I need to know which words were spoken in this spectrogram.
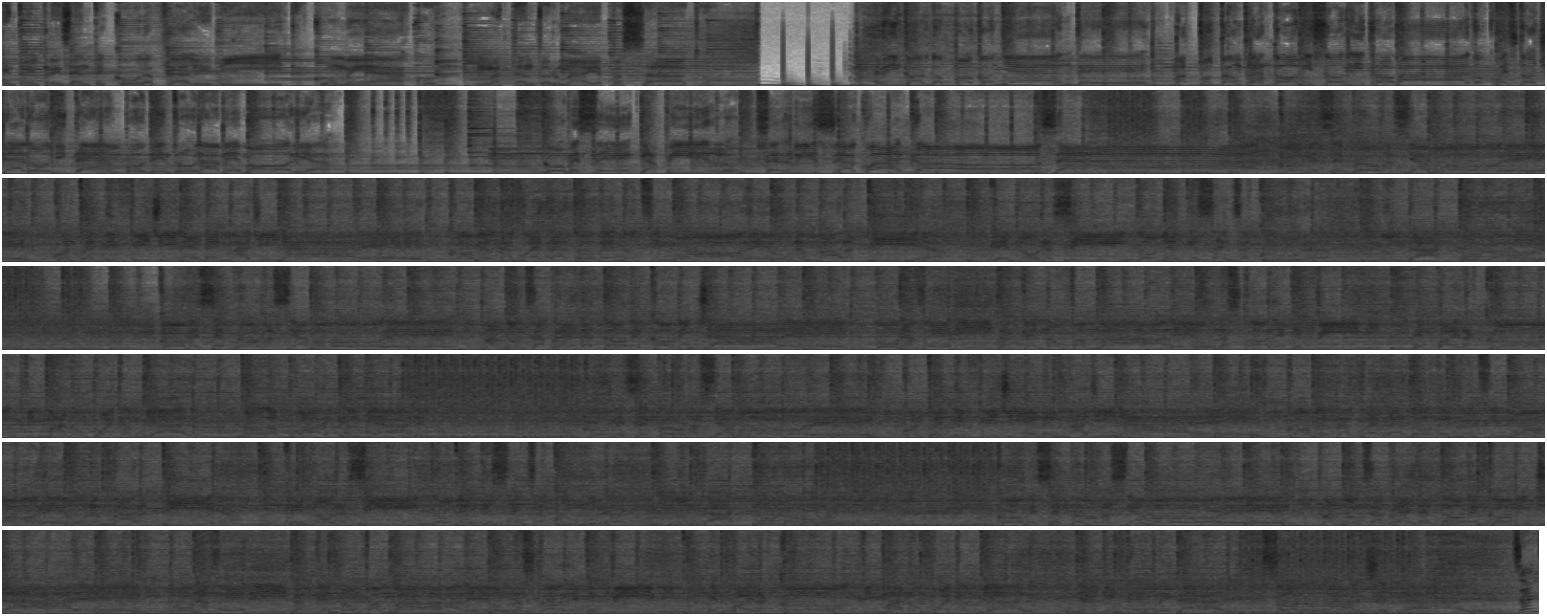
Mentre il presente cola fra le dita come acqua, ma tanto ormai è passato. Ricordo poco niente, ma tutto a un tratto mi sono ritrovato questo oceano di tempo dentro la memoria. Come se capirlo servisse a qualcosa. Come se provassi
